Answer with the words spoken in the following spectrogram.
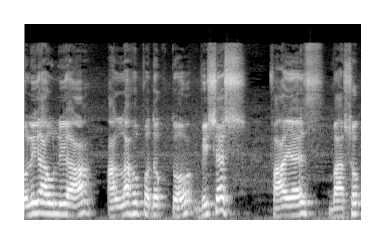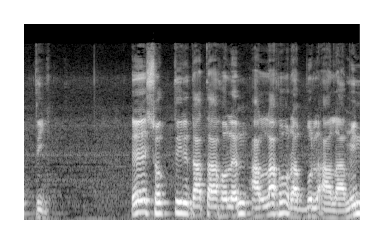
অলিয়া উলিয়া আল্লাহ প্রদত্ত বিশেষ ফায়েজ বা শক্তি। এ শক্তির দাতা হলেন আল্লাহ রাব্বুল আলামিন,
